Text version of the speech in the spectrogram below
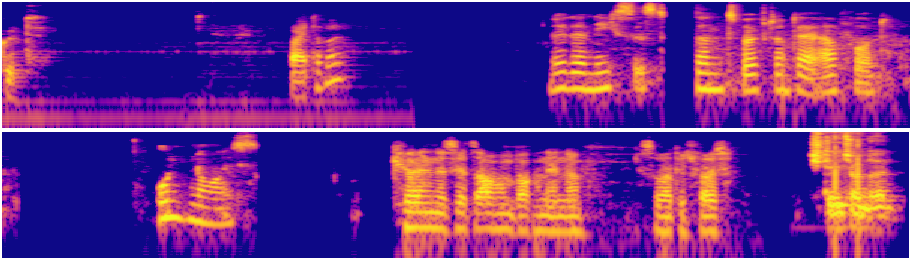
Gut. Weitere? Ne, der nächste ist dann 12. unter Erfurt. Und Neuss. Köln ist jetzt auch am Wochenende, soweit ich weiß. Steht schon drin.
